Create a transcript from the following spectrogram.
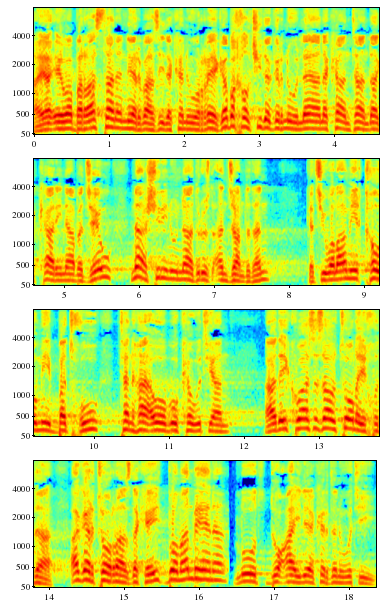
ئایا ئێوە بەڕاستانە نێربازی دەکەن و ڕێگە بە خەڵکی دەگرن و لە یانەکانتاندا کاری نابەجێ و ناشرین و نادروست ئەنجام دەدەن، کەچی وەڵامی قەومی بەدخو تەنها ئەوە بوو کە وتیان، ئادەی کوا سزا و تۆڵەی خودا، ئەگەر تۆ ڕاست دەکەیت بۆمان بهێنە! لوط دوعای لێکردن و وتی،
